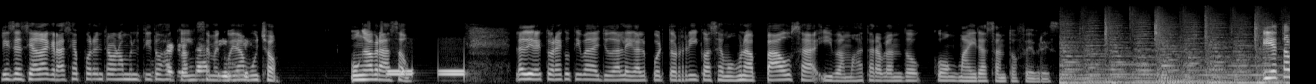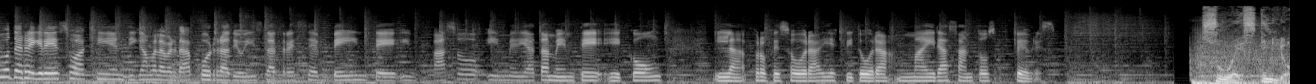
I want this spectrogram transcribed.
licenciada, gracias por entrar unos minutitos aquí, se me cuida mucho. Un abrazo. La directora ejecutiva de Ayuda Legal Puerto Rico, hacemos una pausa y vamos a estar hablando con Mayra Santos Febres. Y estamos de regreso aquí en Dígame la Verdad por Radio Isla 1320 y paso inmediatamente eh, con la profesora y escritora Mayra Santos Febres. Su estilo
